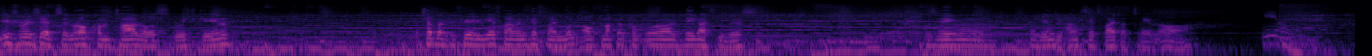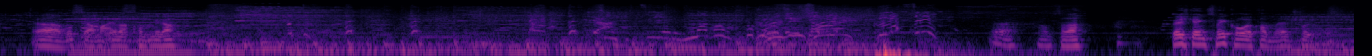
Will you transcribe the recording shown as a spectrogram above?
Liebsten würde ich jetzt nur noch kommentarlos durchgehen. Ich habe das Gefühl, jedes Mal, wenn ich jetzt meinen Mund aufmache, kommt nur Negatives. Deswegen habe ich irgendwie Angst, jetzt weiterzureden. Oh. Ja, muss ja mal einmal kommen wieder. Ja, upsala. Will ich gegen das Mikro kommen, Entschuldigung.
